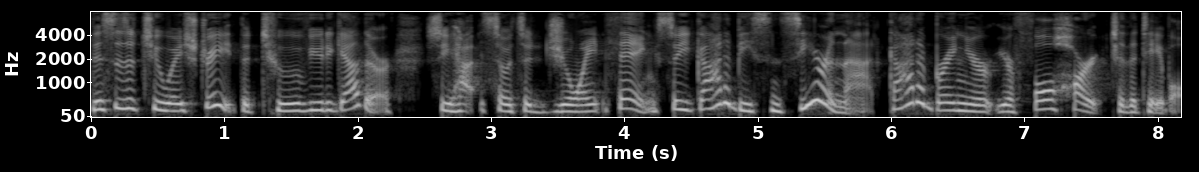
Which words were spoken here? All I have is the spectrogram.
This is a two-way street, the two of you together. So you have so it's a joint thing. So you got to be sincere in that. Got to bring your your full heart to the table.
